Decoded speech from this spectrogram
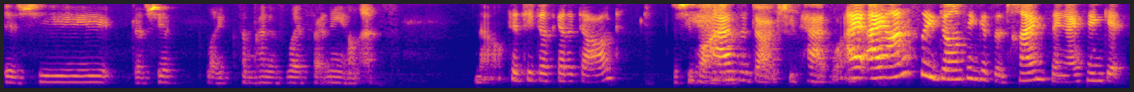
Is she? Does she have like some kind of life-threatening illness? No. Did she just get a dog? Is She has a dog. She's had one. I, I honestly don't think it's a time thing. I think it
